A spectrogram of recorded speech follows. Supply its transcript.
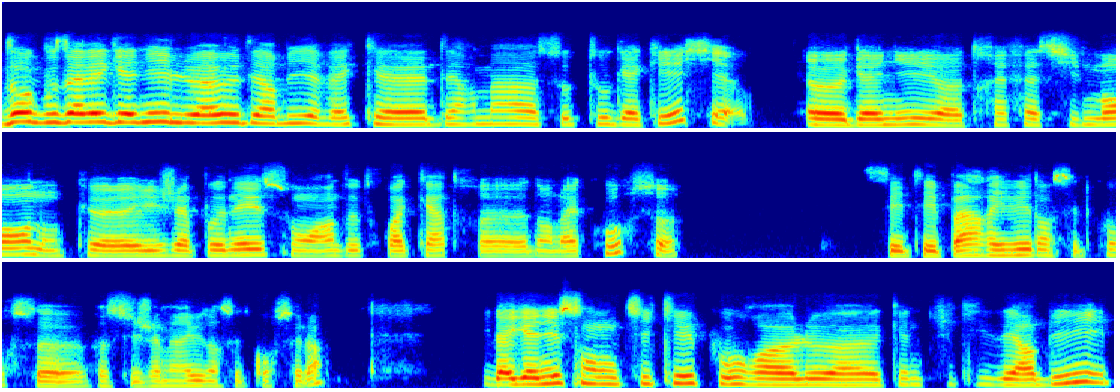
Donc, vous avez gagné l'UAE Derby avec euh, Derma Sotogake, euh, gagné euh, très facilement. Donc, les Japonais sont 1, 2, 3, 4 euh, dans la course. C'était pas arrivé dans cette course, enfin, c'est jamais arrivé dans cette course-là. Il a gagné son ticket pour le Kentucky Derby.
